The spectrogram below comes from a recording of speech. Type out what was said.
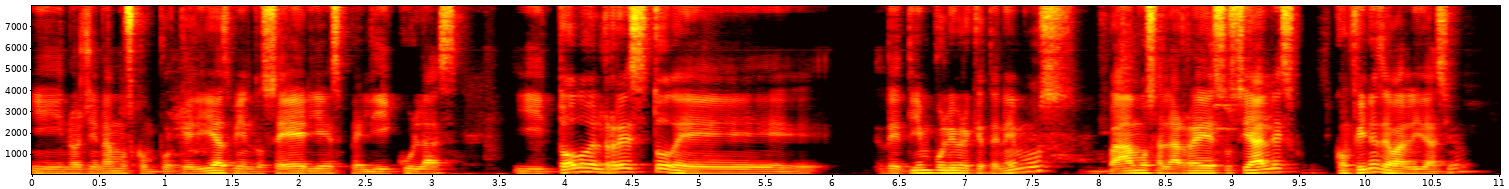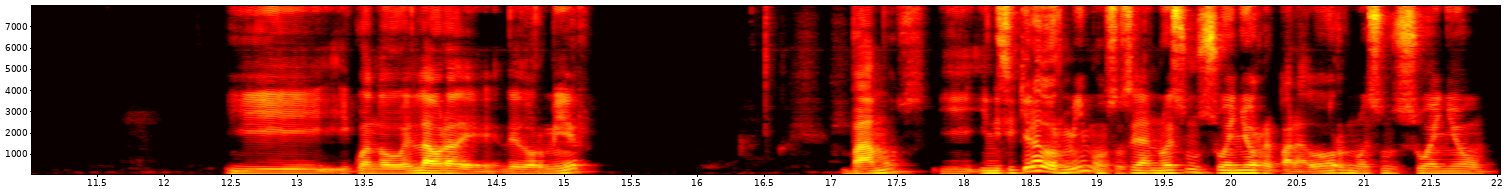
Y nos llenamos con porquerías viendo series, películas y todo el resto de, de tiempo libre que tenemos. Vamos a las redes sociales con fines de validación. Y, cuando es la hora de dormir, vamos y, ni siquiera dormimos, o sea, no es un sueño reparador, no es un sueño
